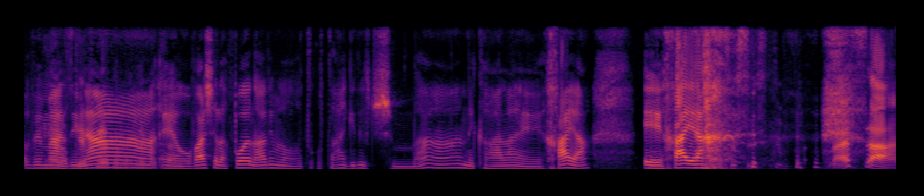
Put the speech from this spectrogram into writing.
ומאזינה. אה, אהובה של הפועל, לא יודעת אם את רוצה להגיד את שמה, נקרא לה אה, חיה. אה, חיה, באסה.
